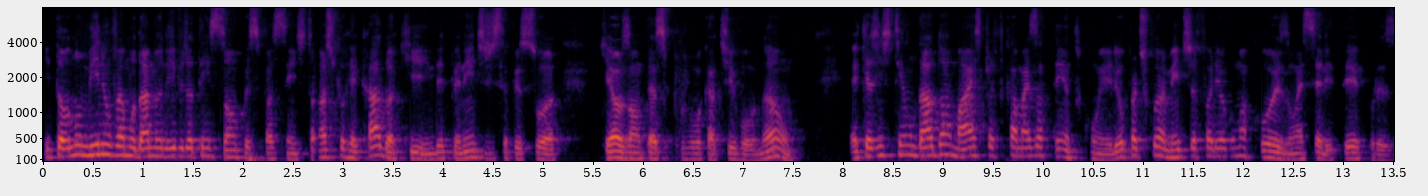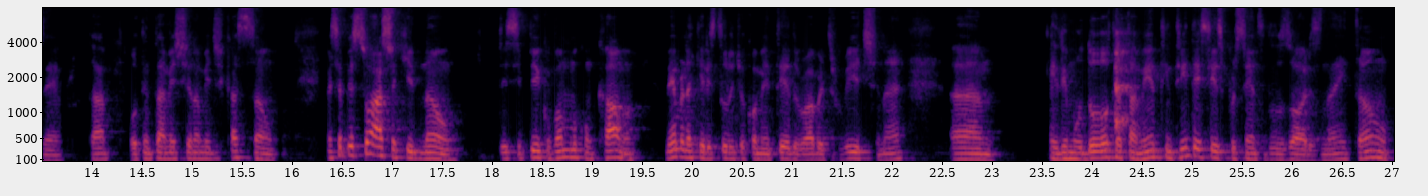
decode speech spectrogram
Então, no mínimo, vai mudar meu nível de atenção com esse paciente. Então, acho que o recado aqui, independente de se a pessoa quer usar um teste provocativo ou não, é que a gente tem um dado a mais para ficar mais atento com ele. Eu, particularmente, já faria alguma coisa, um SLT, por exemplo, tá? Ou tentar mexer na medicação. Mas se a pessoa acha que não, esse pico, vamos com calma, lembra daquele estudo que eu comentei do Robert Rich, né? Um, ele mudou o tratamento em 36% dos olhos, né? Então,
